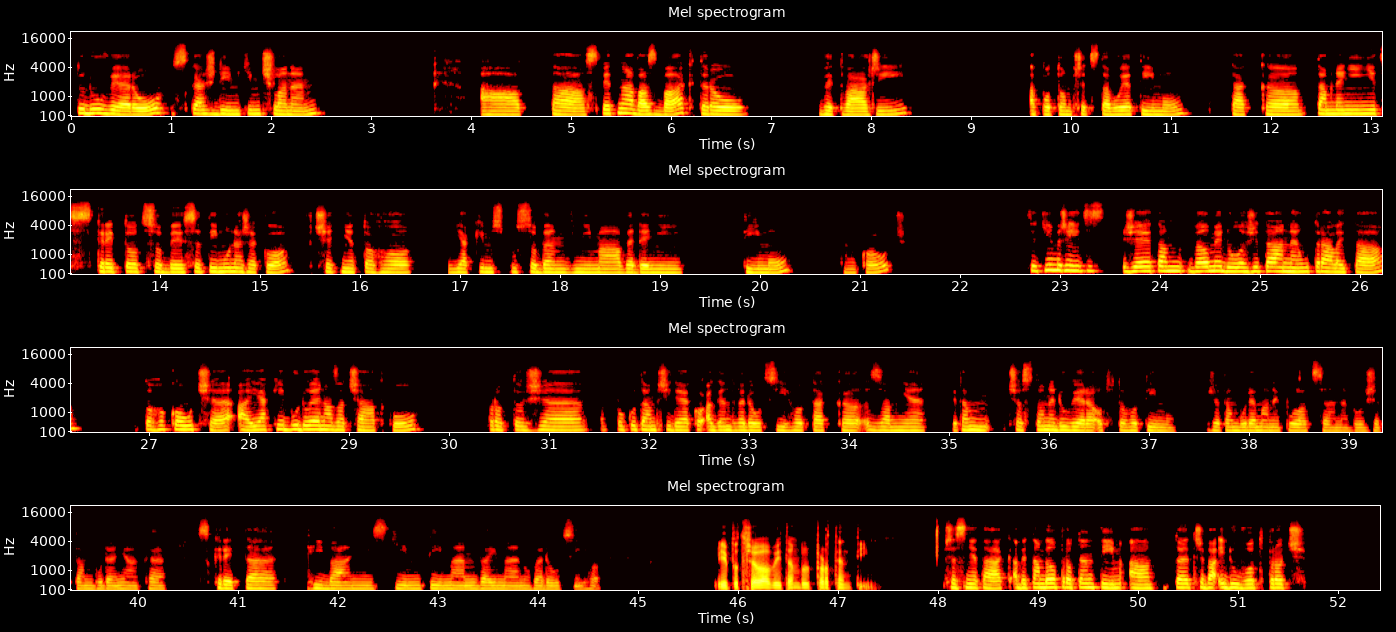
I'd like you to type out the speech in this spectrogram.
tu důvěru s každým tím členem. A ta zpětná vazba, kterou vytváří, a potom představuje týmu, tak eh, tam není nic skryto, co by se týmu neřeklo, včetně toho, jakým způsobem vnímá vedení týmu, ten coach. Chci tím říct, že je tam velmi důležitá neutralita toho kouče a jaký buduje na začátku, protože pokud tam přijde jako agent vedoucího, tak eh, za mě je tam často nedůvěra od toho týmu, že tam bude manipulace nebo že tam bude nějaké skryté hýbání s tím týmem ve jménu vedoucího. Je potřeba, aby tam byl pro ten tým. Přesně tak, aby tam byl pro ten tým a to je třeba i důvod, proč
